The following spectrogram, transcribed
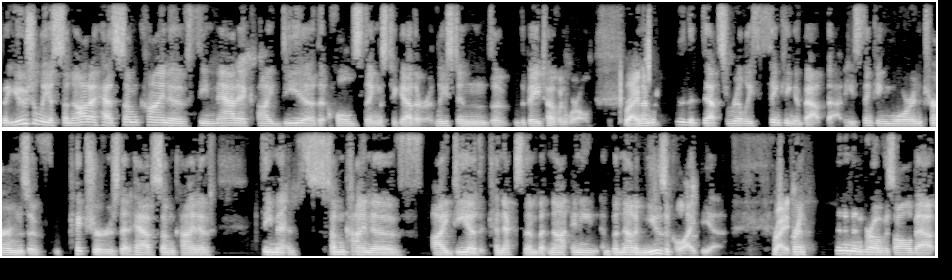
but usually a sonata has some kind of thematic idea that holds things together, at least in the, the Beethoven world. Right. And I'm not sure that Dett's really thinking about that. He's thinking more in terms of pictures that have some kind of theme, some kind of idea that connects them, but not any, but not a musical idea. Right. For Cinnamon Grove is all about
